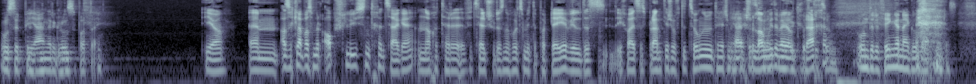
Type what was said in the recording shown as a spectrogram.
Außer bei mhm. einer grossen Partei. Ja. Ähm, also ich glaube, was wir abschließend können sagen und nachher erzählst du das noch kurz mit den Parteien, weil das, ich weiß, das brennt dir auf der Zunge und du hättest mich ja, eigentlich schon lange wieder unterbrechen. Unter den Fingernägeln brennt das.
